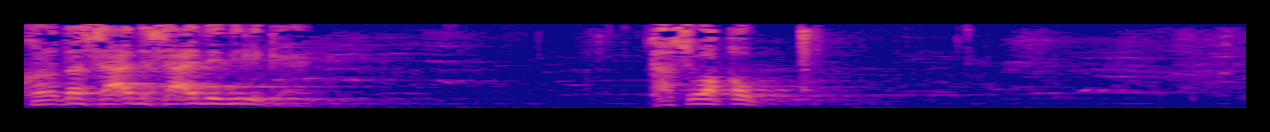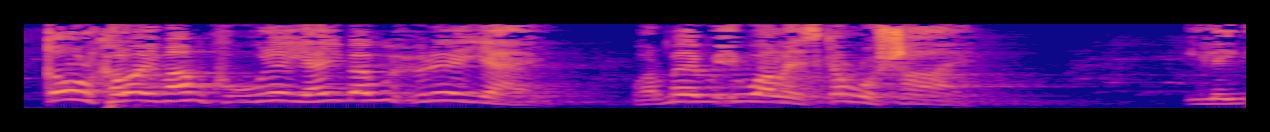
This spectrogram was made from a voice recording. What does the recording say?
kor haddaan saacadda saacaddeedii la gaahay taasi waa qowl qowl kaloo imaamku uu leeyahay baa wuxuu leeyahay war wixii waa la yska lushaaye ilayn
